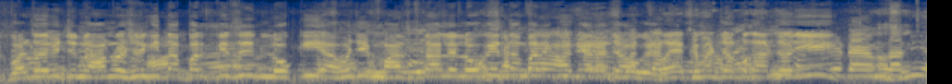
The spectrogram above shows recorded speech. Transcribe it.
ਵਰਲਡ ਦੇ ਵਿੱਚ ਨਾਮ ਰੋਸ਼ਨ ਕੀਤਾ ਪਰ ਕਿਸੇ ਲੋਕੀ ਇਹੋ ਜਿਹੀ ਮਾਨਸਤਾ ਵਾਲੇ ਲੋਕ ਇਹਨਾਂ ਬਾਰੇ ਕੀ ਕਹਿਣਾ ਚਾਹੋਗੇ ਓਏ ਇੱਕ ਮਿੰਟ ਚੁੱਪ ਕਰ ਜਾਓ ਜੀ ਅਸੀਂ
